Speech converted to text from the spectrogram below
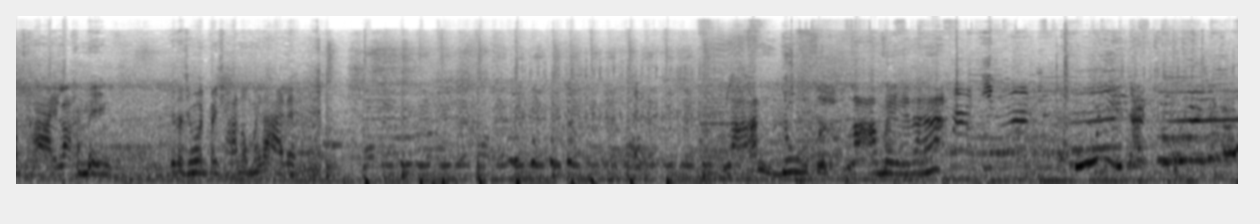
มาถ่ายราเมงก็จะชวนไปชานมไม่ได้เลย ร้านยูสึราเมงนะฮะน่ากินมากเลยอุ้ยน่ากินเลยนะครับ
